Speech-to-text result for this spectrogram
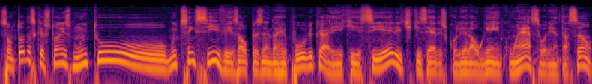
são todas questões muito, muito sensíveis ao presidente da República e que, se ele quiser escolher alguém com essa orientação,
